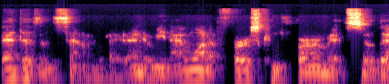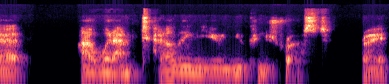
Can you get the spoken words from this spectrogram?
that doesn't sound right. I mean, I want to first confirm it so that I, what I'm telling you, you can trust, right?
